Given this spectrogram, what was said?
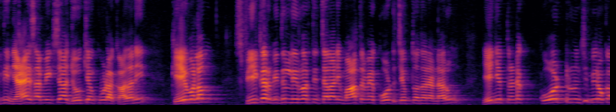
ఇది న్యాయ సమీక్ష జోక్యం కూడా కాదని కేవలం స్పీకర్ విధులు నిర్వర్తించాలని మాత్రమే కోర్టు చెబుతోందని అన్నారు. ఏం చెప్తున్నారంటే కోర్టు నుంచి మీరు ఒక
